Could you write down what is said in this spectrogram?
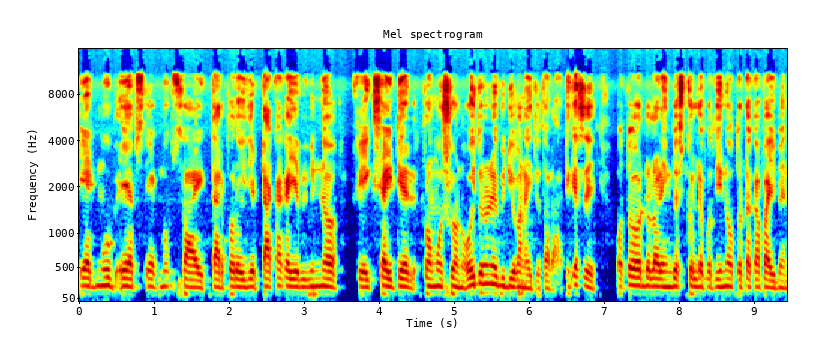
অ্যাডমুভ অ্যাপস অ্যাডমুভ সাইট তারপর ওই যে টাকা খাইয়ে বিভিন্ন ফেক সাইটের প্রমোশন ওই ধরনের ভিডিও বানাইতো তারা, ঠিক আছে? অত ডলার ইনভেস্ট করলে প্রতিদিন অত টাকা পাইবেন,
